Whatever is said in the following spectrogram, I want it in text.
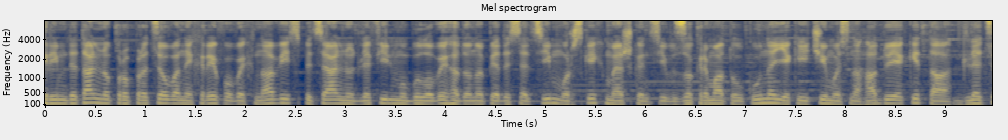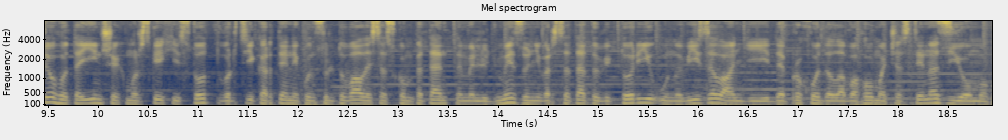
Крім детально пропрацьованих рифових навій, спеціально для фільму було вигадано 57 морських мешканців, зокрема толкуна, який чимось нагадує кита. Для цього та інших морських істот творці картини консультувалися з компетентними людьми з університету Вікторії у Новій Зеландії, де проходила вагома частина зйомок.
